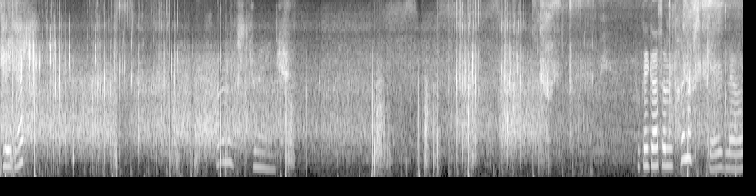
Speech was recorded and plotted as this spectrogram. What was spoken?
Okay, that's kind of strange. Okay guys, I'm kind of scared now.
